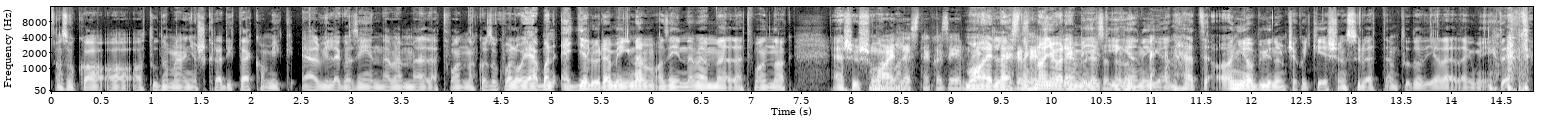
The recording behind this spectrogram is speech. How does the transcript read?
azok a, a, a tudományos kreditek, amik elvileg az én nevem mellett vannak, azok valójában egyelőre még nem az én nevem mellett vannak elsősorban. Majd lesznek azért. Majd lesznek, azért nagyon reméljük. Igen, igen. Hát annyi a bűnöm, csak hogy későn születtem, tudod, jelenleg még. Tehát,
